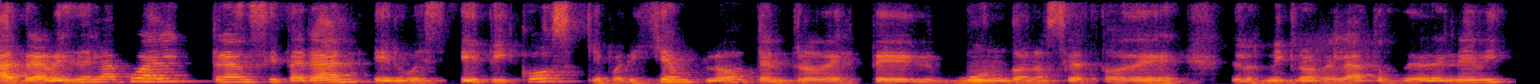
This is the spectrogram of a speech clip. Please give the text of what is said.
a través de la cual transitarán héroes épicos que, por ejemplo, dentro de este mundo, ¿no es cierto?, de, de los microrelatos de Denevi,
